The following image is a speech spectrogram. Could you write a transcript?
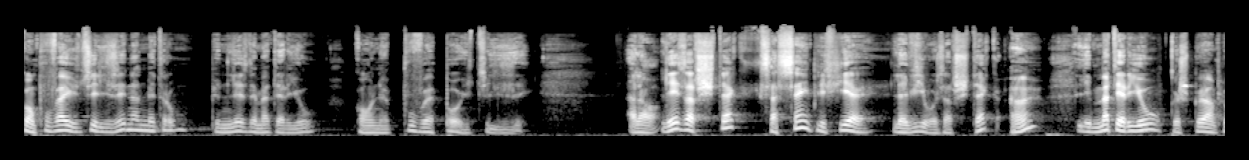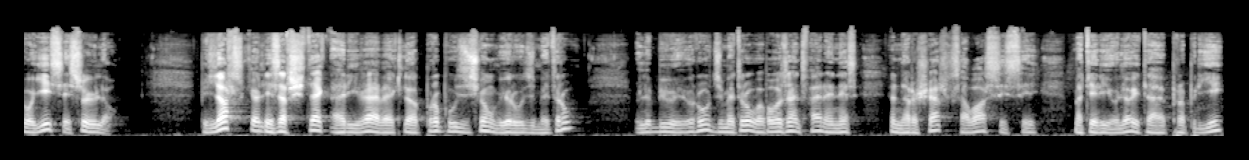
qu'on pouvait utiliser dans le métro, puis une liste des matériaux qu'on ne pouvait pas utiliser. Alors, les architectes, ça simplifiait la vie aux architectes. Un, les matériaux que je peux employer, c'est ceux-là. Puis lorsque les architectes arrivaient avec leurs propositions au bureau du métro, le bureau du métro n'avait pas besoin de faire une, recherche pour savoir si ces matériaux-là étaient appropriés.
